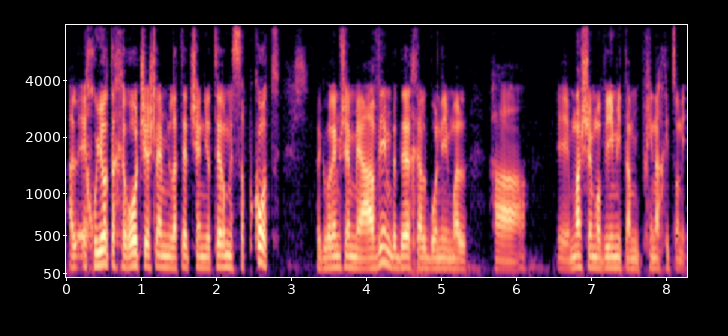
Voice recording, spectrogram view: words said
על איכויות אחרות שיש להם לתת שהן יותר מספקות וגברים שהם מאהבים בדרך כלל בונים על ה... אה, מה שהם מביאים איתם מבחינה חיצונית.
